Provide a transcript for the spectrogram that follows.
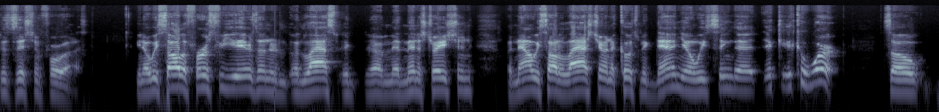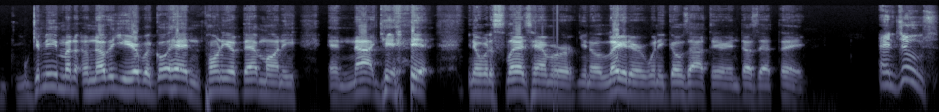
position for us. You know, we saw the first few years under the last um, administration, but now we saw the last year under Coach McDaniel, and we've seen that it, it could work. So give me another year, but go ahead and pony up that money and not get hit, you know, with a sledgehammer, you know, later when he goes out there and does that thing. And Juice,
